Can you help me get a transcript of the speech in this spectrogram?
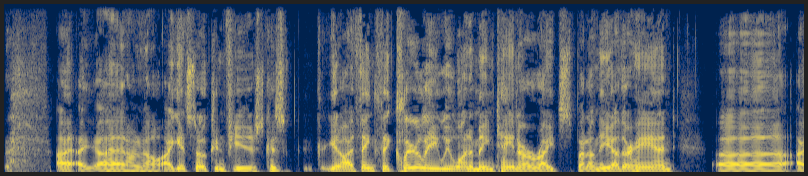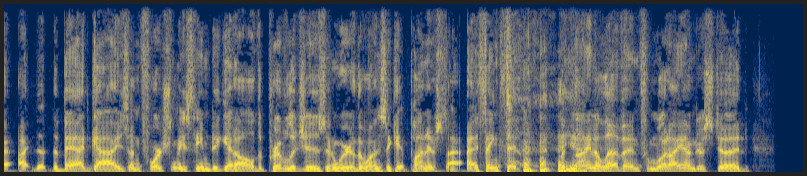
I, I, I don't know. I get so confused because you know I think that clearly we want to maintain our rights, but on the other hand, uh, I, I, the, the, bad guys unfortunately seem to get all the privileges, and we're the ones that get punished. I, I think that with yeah. 9/11, from what I understood,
